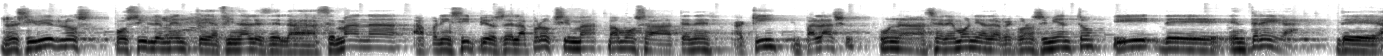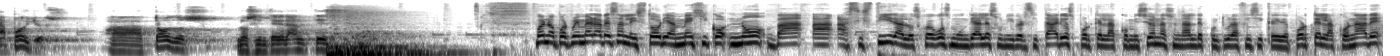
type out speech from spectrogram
recibirlos posiblemente a finales de la semana, a principios de la próxima. Vamos a tener aquí en Palacio una ceremonia de reconocimiento y de entrega de apoyos a todos los integrantes bueno, por primera vez en la historia, México no va a asistir a los Juegos Mundiales Universitarios porque la Comisión Nacional de Cultura Física y Deporte, la CONADE,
